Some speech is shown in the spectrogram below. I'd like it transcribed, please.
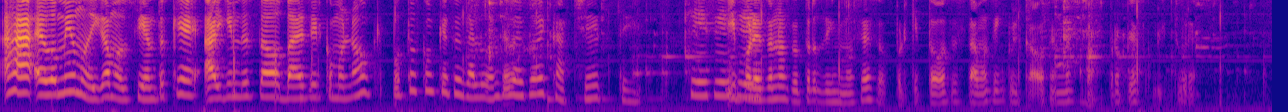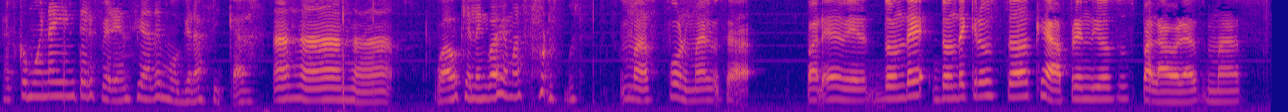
Ajá, es lo mismo, digamos, siento que alguien de Estados va a decir como, no, qué putas con que se saludan de beso de cachete. Sí, sí, Y sí. por eso nosotros dijimos eso, porque todos estamos inculcados en nuestras propias culturas. Es como una interferencia demográfica. Ajá, ajá. Wow, qué lenguaje más formal. Más formal, o sea, pare de ver. ¿Dónde, dónde cree usted que ha aprendido sus palabras más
